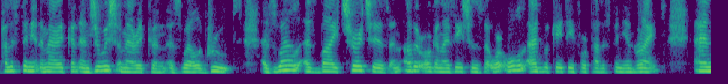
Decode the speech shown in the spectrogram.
Palestinian American and Jewish American as well groups, as well as by churches and other organizations that were all advocating for Palestinian rights. And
